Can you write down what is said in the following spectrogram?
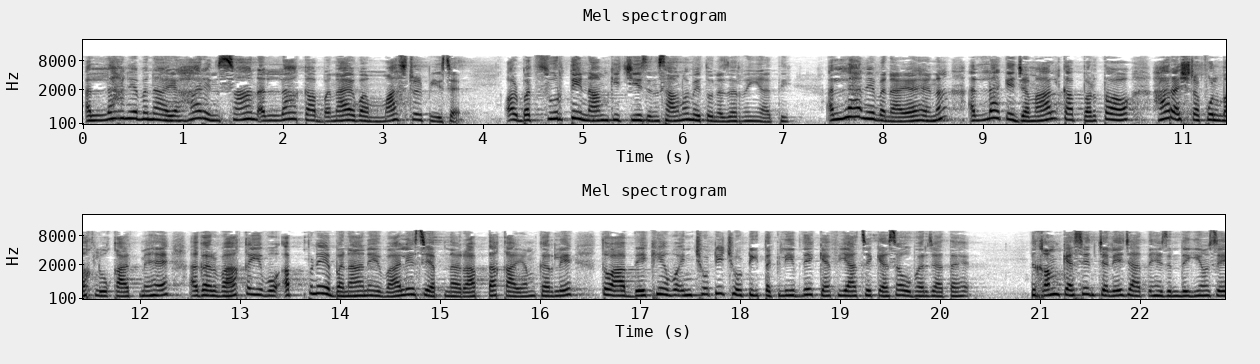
اللہ نے بنایا، ہر انسان اللہ کا بنایا ہوا ماسٹر پیس ہے۔ اور بدصورتی نام کی چیز انسانوں میں تو نظر نہیں آتی۔ اللہ نے بنایا ہے نا، اللہ کے جمال کا پرتاؤ ہر اشرف المخلوقات میں ہے۔ اگر واقعی وہ اپنے بنانے والے سے اپنا رابطہ قائم کر لے، تو آپ دیکھیں وہ ان چھوٹی چھوٹی تکلیف دہ کیفیات سے کیسا ابھر جاتا ہے۔ غم کیسے چلے جاتے ہیں زندگیوں سے؟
